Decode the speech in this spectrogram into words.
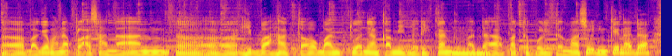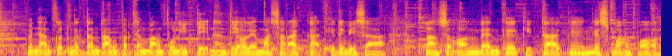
uh, bagaimana pelaksanaan uh, hibah atau bantuan yang kami berikan hmm. kepada partai politik termasuk mungkin ada menyangkut tentang perkembang politik nanti oleh masyarakat itu bisa langsung online ke kita ke hmm. Kesbangpol.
